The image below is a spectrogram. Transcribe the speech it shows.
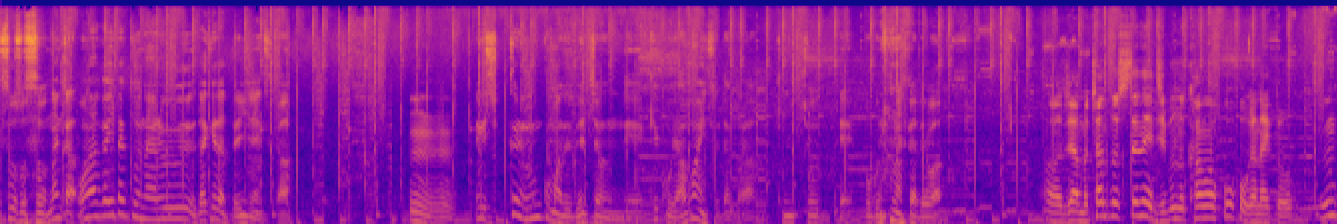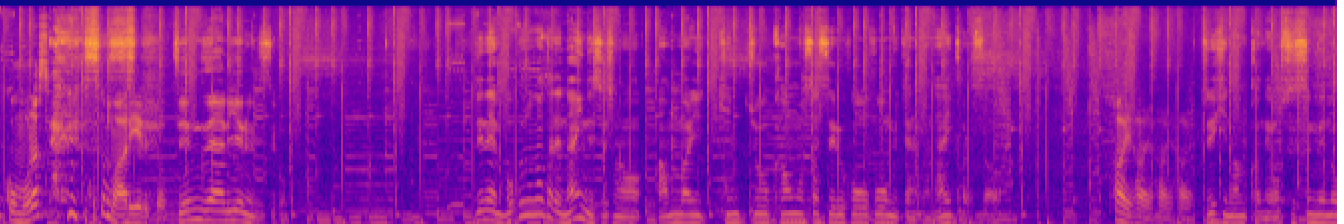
そうそうそう。なんかお腹痛くなるだけだったらいいじゃないですか。うんうん。でしっかりうんこまで出ちゃうんで結構やばいんですよ。だから緊張って僕の中ではあじゃあまあちゃんとしてね自分の緩和方法がないとうんこを漏らすこともありえると。全然ありえるんですよ。でね僕の中でないんですよそのあんまり緊張を緩和させる方法みたいなのがないからさ。はいはいはいはい。ぜひなんかねおすすめの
